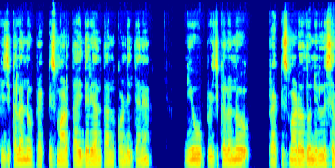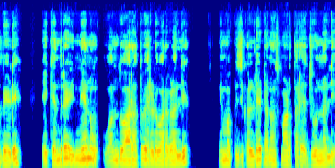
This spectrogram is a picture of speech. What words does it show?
ಫಿಸಿಕಲನ್ನು ಪ್ರ್ಯಾಕ್ಟೀಸ್ ಮಾಡ್ತಾ ಇದ್ದೀರಿ ಅಂತ ಅಂದ್ಕೊಂಡಿದ್ದೇನೆ ನೀವು ಫಿಸಿಕಲನ್ನು ಪ್ರ್ಯಾಕ್ಟೀಸ್ ಮಾಡೋದು ನಿಲ್ಲಿಸಬೇಡಿ. ಏಕೆಂದರೆ ಇನ್ನೇನು ಒಂದು ವಾರ ಅಥವಾ ಎರಡು ವಾರಗಳಲ್ಲಿ ನಿಮ್ಮ ಫಿಸಿಕಲ್ ಡೇಟ್ ಅನೌನ್ಸ್ ಮಾಡ್ತಾರೆ ಜೂನ್ನಲ್ಲಿ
